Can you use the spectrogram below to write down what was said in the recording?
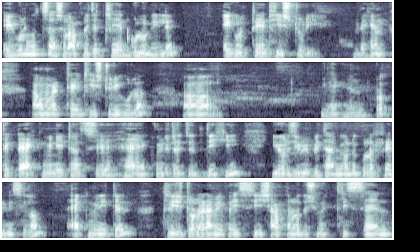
এগুলো হচ্ছে আসলে আপনি যে ট্রেডগুলো নিলেন, এগুলো ট্রেড হিস্টোরি দেখেন আমার ট্রেড হিস্টোরিগুলো দেখেন প্রত্যেকটা এক মিনিট আছে হ্যাঁ এক মিনিটের যদি দেখি ইউর জিবিপিতে আমি অনেকগুলো ট্রেড নিয়েছিলাম, এক মিনিটের ত্রিশ ডলার আমি পাইছি সাতান্ন দশমিক ত্রিশ সেন্ট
